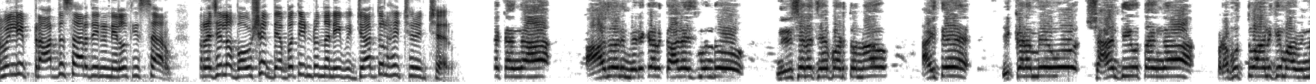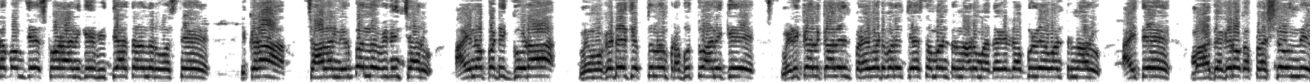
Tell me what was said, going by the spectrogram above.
ఎమ్మెల్యే ప్రార్థసారథిని నిలదీశారు. ప్రజల భవిష్యత్ దెబ్బతింటుందని విద్యార్థులు హెచ్చరించారు. ఆదోని మెడికల్ కాలేజ్ ముందు నిరసన చేపడుతున్నాం. అయితే ఇక్కడ మేము శాంతియుతంగా ప్రభుత్వానికి మా విన్నపం చేసుకోవడానికి విద్యార్థులందరూ వస్తే ఇక్కడ చాలా నిర్బంధం విధించారు. అయినప్పటికీ కూడా మేము ఒకటే చెప్తున్నాం ప్రభుత్వానికి మెడికల్ కాలేజ్ ప్రైవేట్ పరం చేస్తామంటున్నారు మా దగ్గర డబ్బులు లేవంటున్నారు. అయితే మా దగ్గర ఒక ప్రశ్న ఉంది.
